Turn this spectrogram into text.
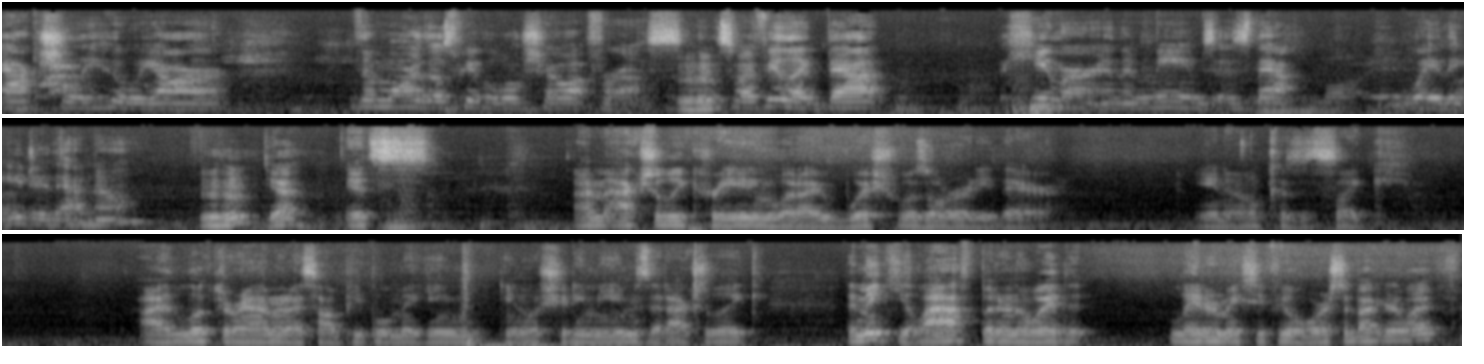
actually who we are, the more those people will show up for us. And mm-hmm. so I feel like that humor and the memes is that way that you do that, no? Mm-hmm. Yeah, it's. I'm actually creating what I wish was already there, you know, because it's like, I looked around and I saw people making you know shitty memes that actually like they make you laugh, but in a way that later makes you feel worse about your life.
